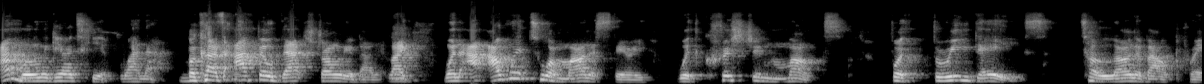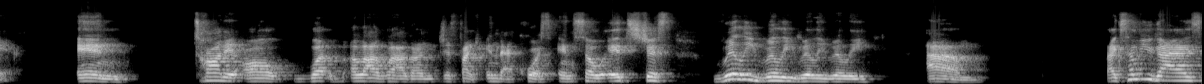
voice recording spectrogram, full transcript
I'm willing to guarantee it. Why not? Because I feel that strongly about it. Like when I, I went to a monastery with Christian monks for three days to learn about prayer and taught it all what a lot of what I learned just like in that course. And so it's just really, really, really, really um like some of you guys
